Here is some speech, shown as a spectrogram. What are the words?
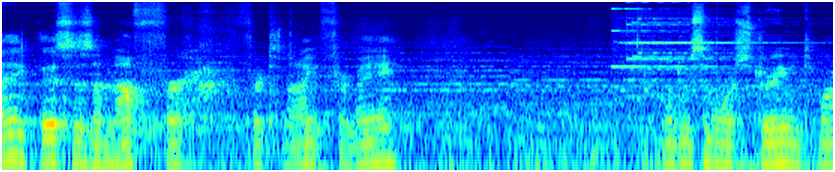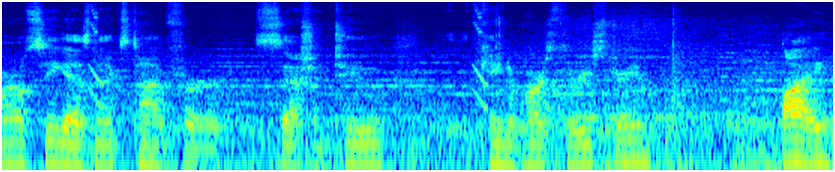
I think this is enough for for tonight for me. We'll do some more stream tomorrow. See you guys next time for session two, Kingdom Hearts 3 stream. Bye.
